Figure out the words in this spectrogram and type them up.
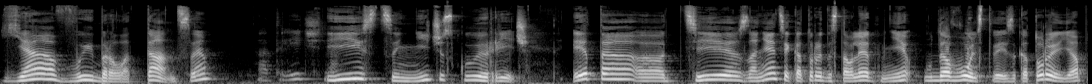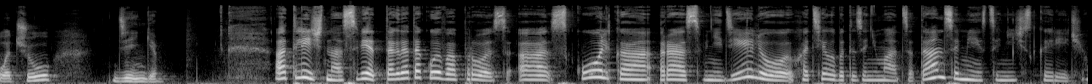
я выбрала танцы Отлично. и сценическую речь. Это э, те занятия, которые доставляют мне удовольствие, и за которые я плачу деньги. Отлично, Свет, тогда такой вопрос. А сколько раз в неделю хотела бы ты заниматься танцами и сценической речью?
